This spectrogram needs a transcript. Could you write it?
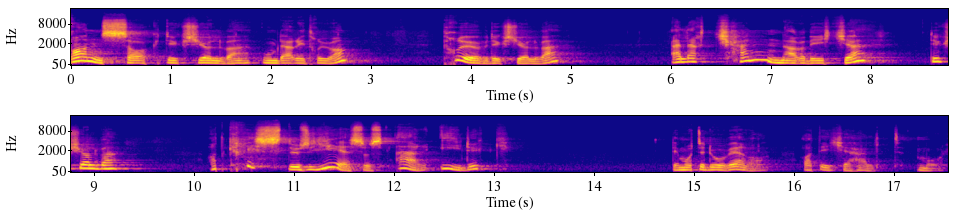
Ransak dykk sjølve om det er i trua. Prøv dykk sjølve. Eller kjenner de ikke dykk sjølve at Kristus Jesus er i dykk? Det måtte da være at det ikke helt mål.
